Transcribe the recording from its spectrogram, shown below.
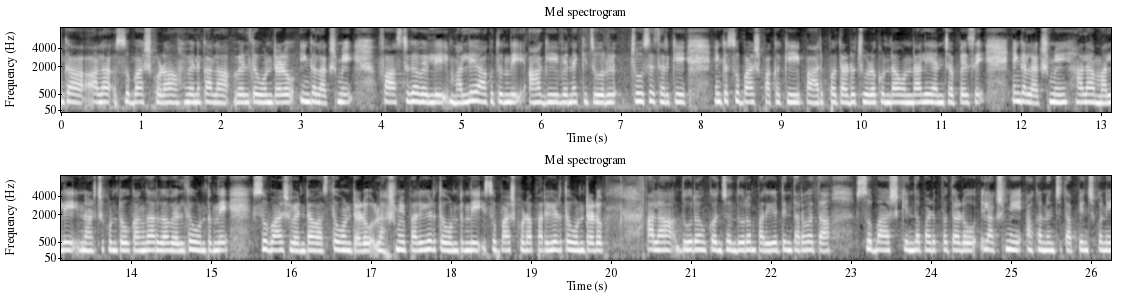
ఇంకా అలా సుభాష్ కూడా వెనకాల వెళ్తూ ఉంటాడు. ఇంకా లక్ష్మి ఫాస్ట్గా వెళ్ళి మళ్ళీ ఆగుతుంది. ఆగి వెనక్కి చూ చూసేసరికి ఇంకా సుభాష్ పక్కకి పారిపోతాడు. చూడకుండా ఉండాలి అని చెప్పేసి ఇంకా లక్ష్మి అలా మళ్ళీ నడుచుకుంటూ కంగారుగా వెళ్తూ ఉంటుంది. సుభాష్ వెంట వస్తూ ఉంటాడు. లక్ష్మి పరిగెడుతూ ఉంటుంది. సుభాష్ కూడా పరిగెడుతూ ఉంటాడు. అలా దూరం కొంచెం దూరం పరిగెట్టిన తర్వాత సుభాష్ కింద పడిపోతాడు. లక్ష్మి అక్కడ నుంచి తప్పించుకొని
